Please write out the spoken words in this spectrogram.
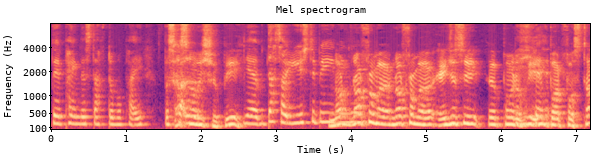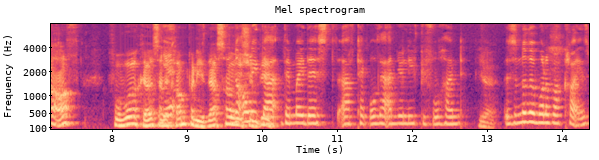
they're paying their staff double pay. But That's how it should be. yeah, that's how it used to be. Not not from a not from a agency uh, point of view, Yeah. but for staff, for workers and the companies. That's how Not it should only be. that, they made their staff take all their annual leave beforehand. Yeah. There's another one of our clients,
